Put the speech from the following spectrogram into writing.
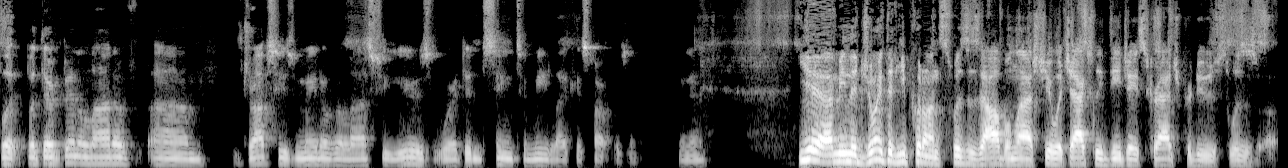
but but there have been a lot of um, drops he's made over the last few years where it didn't seem to me like his heart was in it. You know. Yeah, I mean the joint that he put on Swizz's album last year, which actually DJ Scratch produced, was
